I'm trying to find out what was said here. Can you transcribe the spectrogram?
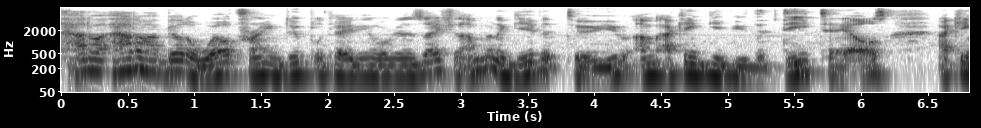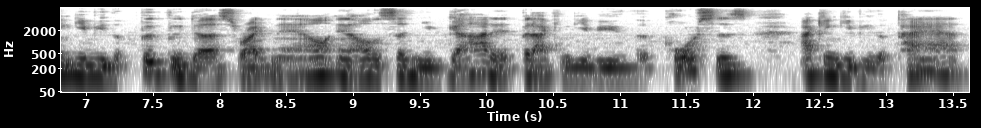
how do I, how do I build a well trained duplicating organization? I'm going to give it to you. I'm, I can not give you the details. I can't give you the foo foo dust right now, and all of a sudden you got it. But I can give you the courses. I can give you the path.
